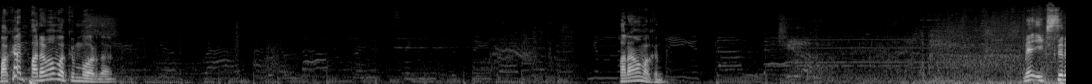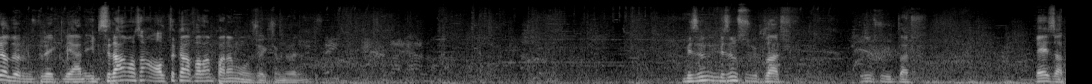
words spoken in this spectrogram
Bakın parama bakın bu arada. Parama bakın. Ve iksir alıyorum sürekli yani. İksir almasam 6k falan param olacak şimdi benim. Bizim bizim çocuklar. Bizim çocuklar. Beyzat.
